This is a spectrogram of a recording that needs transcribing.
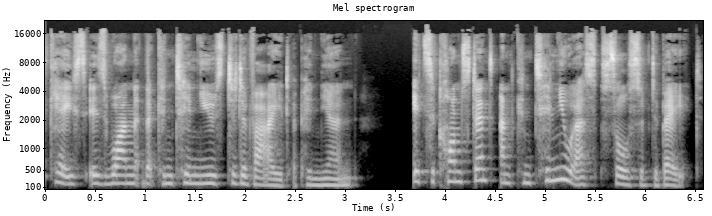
case is one that continues to divide opinion. It's a constant and continuous source of debate.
